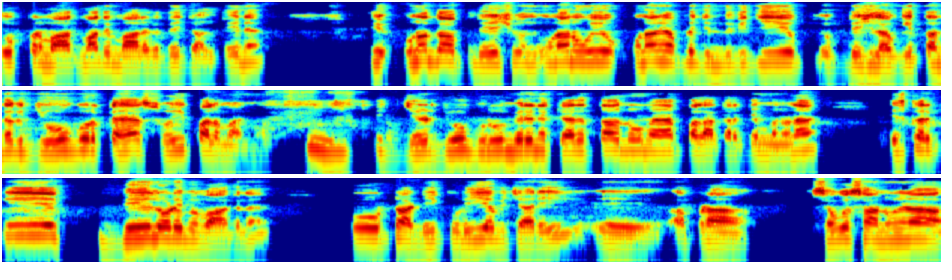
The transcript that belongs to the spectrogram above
ਉਹ ਪ੍ਰਮਾਤਮਾ ਦੇ ਮਾਰਗ ਤੇ ਚੱਲਦੇ ਨੇ। ਤੇ ਉਹਨਾਂ ਦਾ ਉਪਦੇਸ਼ ਉਹਨਾਂ ਨੂੰ ਇਹ ਉਹਨਾਂ ਨੇ ਆਪਣੀ ਜ਼ਿੰਦਗੀ 'ਚ ਇਹ ਉਪ- ਉਪਦੇਸ਼ ਲਾਗੂ ਕੀਤਾ ਹੁੰਦਾ ਕਿ ਜੋ ਗੁਰ ਕਹੇ ਸੋਈ ਭਲ ਮੰਨੋ। ਜੋ ਗੁਰੂ ਮੇਰੇ ਨੇ ਕਹਿ ਦਿੱਤਾ ਉਹਨੂੰ ਮੈਂ ਭਲਾ ਕਰਕੇ ਮੰਨਣਾ। ਇਸ ਕਰਕੇ ਇਹ ਬੇਲੋੜੇ ਵਿਵਾਦ ਨੇ। ਉਹ ਢਾਡੀ ਕੁੜੀ ਆ ਵਿਚਾਰੀ ਆਪਣਾ ਸਗੋਂ ਸਾਨੂੰ ਇਹਨਾਂ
